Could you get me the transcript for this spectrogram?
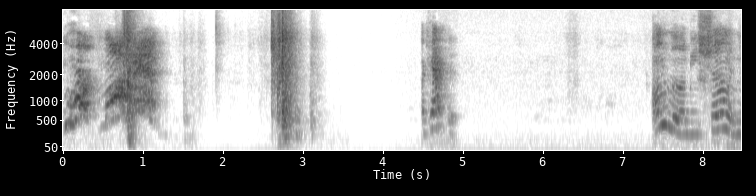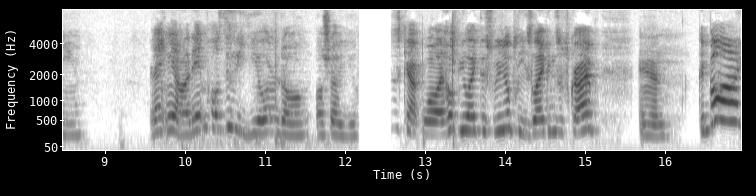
you, hurt my hand! I capped it. I'm gonna be showing you right now. I didn't pause the video at all. I'll show you. This is Cap. Well, I hope you like this video. Please like and subscribe. And goodbye.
